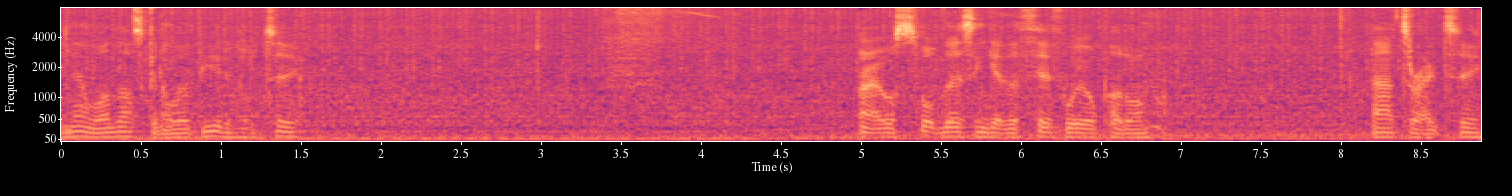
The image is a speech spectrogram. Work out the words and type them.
You know what, that's gonna work beautiful too. Alright, we'll swap this and get the fifth wheel put on. That's right too.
